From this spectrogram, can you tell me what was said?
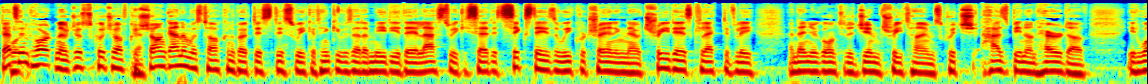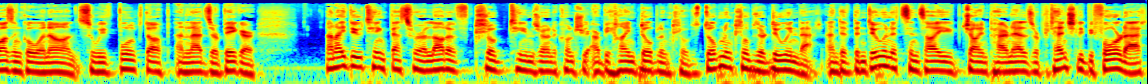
That's But- important now, just to cut you off, because Yeah. Sean Gannon was talking about this this week. I think he was at a media day last week. He said it's six days a week we're training now, three days collectively, and then you're going to the gym three times, which has been unheard of. It wasn't going on. So we've bulked up and lads are bigger. And I do think that's where a lot of club teams around the country are behind Dublin clubs. Dublin clubs are doing that, and they've been doing it since I joined Parnells, or potentially before that.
